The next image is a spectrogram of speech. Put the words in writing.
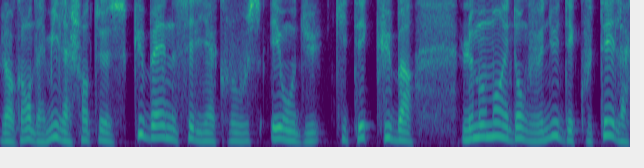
leur grande amie, la chanteuse cubaine Celia Cruz, et ont dû quitter Cuba. Le moment est donc venu d'écouter la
